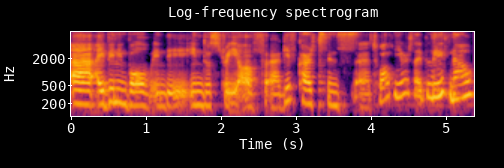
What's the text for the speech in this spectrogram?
Uh, I've been involved in the industry of uh, gift cards since uh, 12 years, I believe now.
